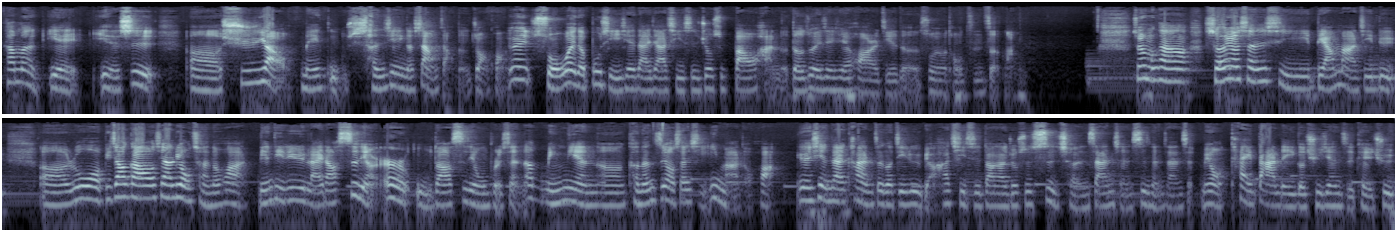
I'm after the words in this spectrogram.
他们也也是呃需要美股呈现一个上涨的状况，因为所谓的不惜一切代价，其实就是包含了得罪这些华尔街的所有投资者嘛。所以，我们看到十二月升息两码几率，呃，如果比较高，现在六成的话，年底利率来到四点二五到四点五 percent，那明年呢，可能只有升息一码的话。因为现在看这个几率表，它其实大概就是四成、三成、四成、三成，没有太大的一个区间值可以去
